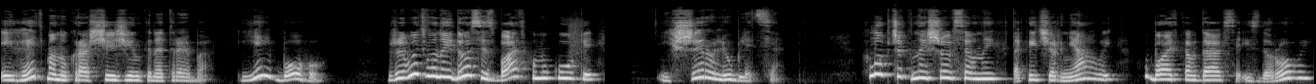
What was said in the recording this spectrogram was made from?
І гетьману кращої жінки не треба, їй Богу. Живуть вони й досі з батьком у купі і щиро любляться. Хлопчик знайшовся в них, такий чернявий, у батька вдався і здоровий,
